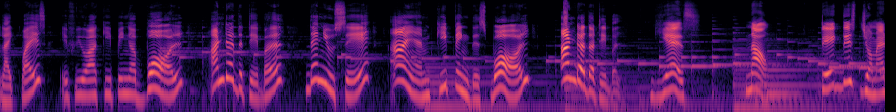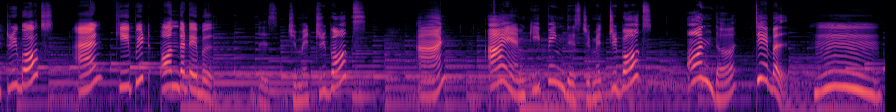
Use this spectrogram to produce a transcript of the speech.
Likewise, if you are keeping a ball under the table, then you say, I am keeping this ball under the table. Yes. Now, take this geometry box and keep it on the table. This geometry box and I am keeping this geometry box on the table. Hmm.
